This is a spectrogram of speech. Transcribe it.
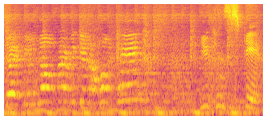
So if you're not very good at hopping, you can skip.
